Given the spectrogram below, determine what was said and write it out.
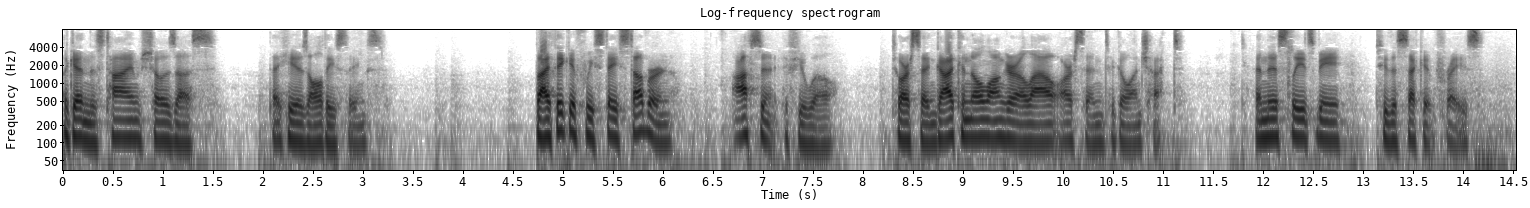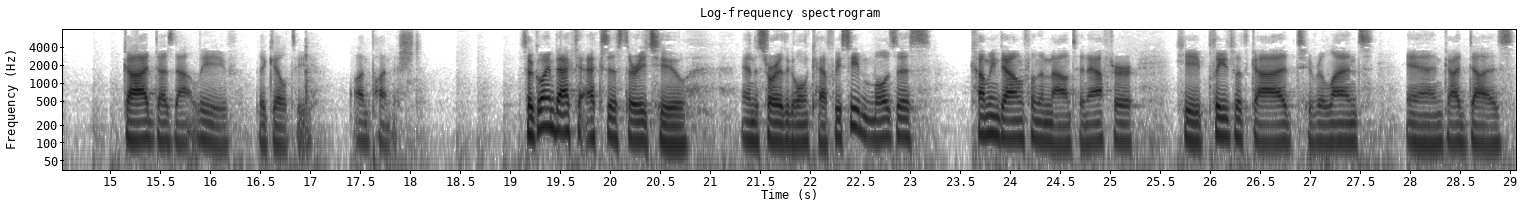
Again, this time shows us that He is all these things. But I think if we stay stubborn, obstinate, if you will, to our sin, God can no longer allow our sin to go unchecked. And this leads me to the second phrase God does not leave the guilty unpunished. So, going back to Exodus 32 and the story of the golden calf, we see Moses coming down from the mountain after he pleads with God to relent, and God does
